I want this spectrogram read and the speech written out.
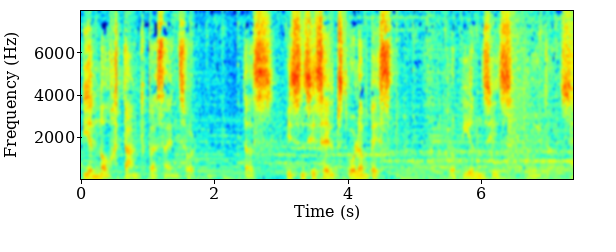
wir noch dankbar sein sollten, das wissen Sie selbst wohl am besten. Probieren Sie es ruhig aus.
